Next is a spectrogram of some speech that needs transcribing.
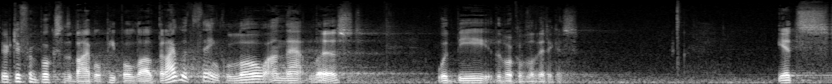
There are different books of the Bible people love, but I would think low on that list would be the book of Leviticus. It's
